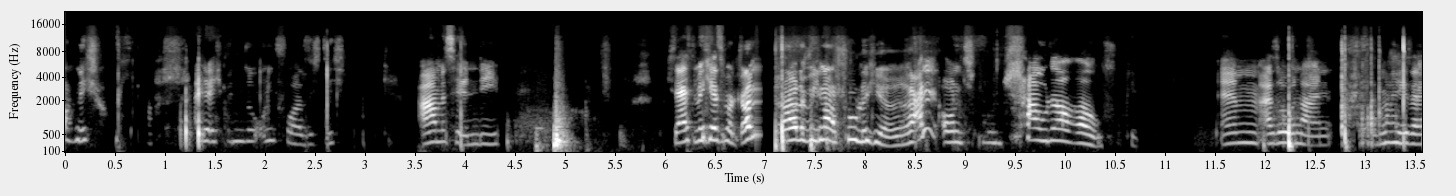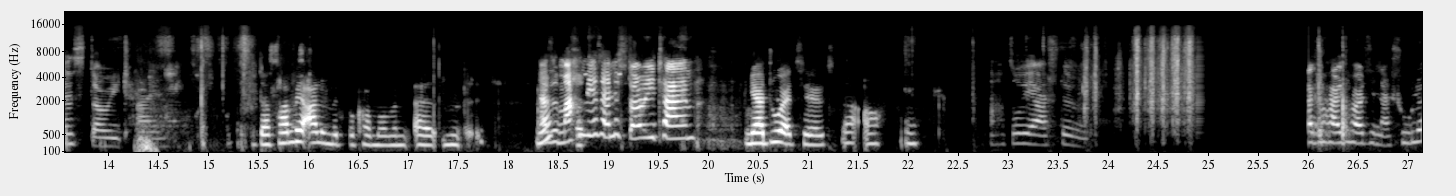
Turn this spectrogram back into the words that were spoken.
auch nicht. Alter, ich bin so unvorsichtig. Armes Handy. Ich setze mich jetzt mal ganz gerade wie der Schule hier ran und schau darauf. Okay. Ähm, also nein. Wir machen hier seine Storytime. Das haben wir alle mitbekommen. Moment, äh, m- Ne? Also machen wir seine Storytime. ja, du erzählst. Ja, oh. Ach so, ja, stimmt. Also halt heute in der Schule.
